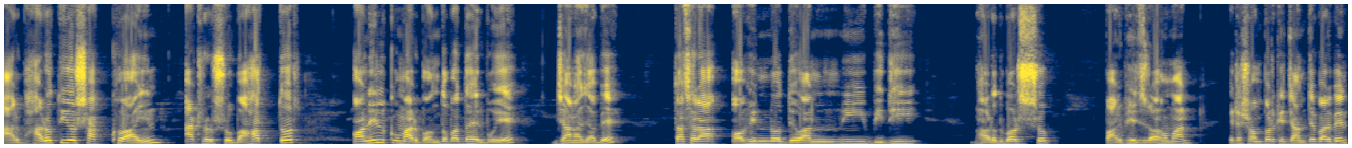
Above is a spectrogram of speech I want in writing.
আর ভারতীয় সাক্ষ্য আইন আঠেরোশো বাহাত্তর অনিল কুমার বন্দ্যোপাধ্যায়ের বইয়ে জানা যাবে। তাছাড়া অভিন্ন দেওয়ানি বিধি, ভারতবর্ষ, পারভেজ রহমান, এটা সম্পর্কে জানতে পারবেন।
